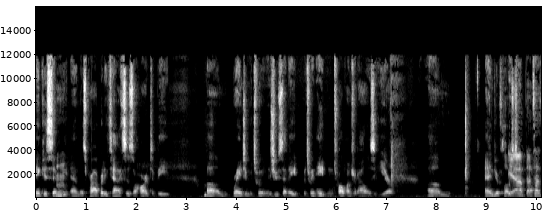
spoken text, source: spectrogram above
in Kissimmee, mm-hmm. and those property taxes are hard to beat, um, ranging between, as you said, eight between eight and twelve hundred dollars a year. Um, and you're close. Yeah, that's how,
